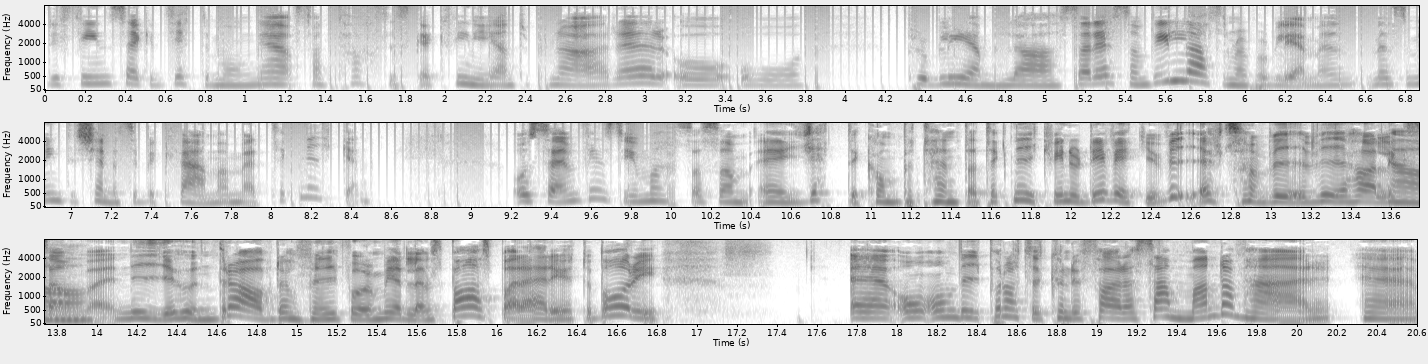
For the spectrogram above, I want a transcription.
det finns säkert jättemånga fantastiska kvinnliga entreprenörer och, och problemlösare som vill lösa de här problemen men som inte känner sig bekväma med tekniken. Och sen finns det ju massa som är jättekompetenta teknikkvinnor, det vet ju vi eftersom vi, vi har liksom Ja. 900 av dem i vår medlemsbas bara här i Göteborg. Eh, om, om vi på något sätt kunde föra samman de här eh,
